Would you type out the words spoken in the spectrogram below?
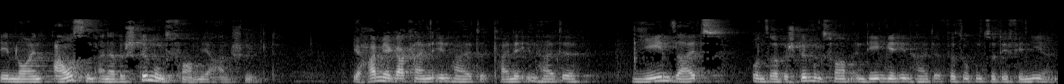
dem neuen Außen einer Bestimmungsform ja anschmiegt. Wir haben ja gar keine Inhalte, keine Inhalte jenseits unserer Bestimmungsform, indem wir Inhalte versuchen zu definieren.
